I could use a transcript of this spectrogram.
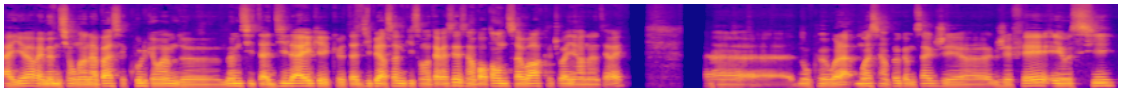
ailleurs, et même si on en a pas, c'est cool quand même de, même si tu as 10 likes et que tu as 10 personnes qui sont intéressées, c'est important de savoir que tu vois, il y a un intérêt. Euh, donc euh, voilà, moi c'est un peu comme ça que j'ai euh, que j'ai fait. Et aussi,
